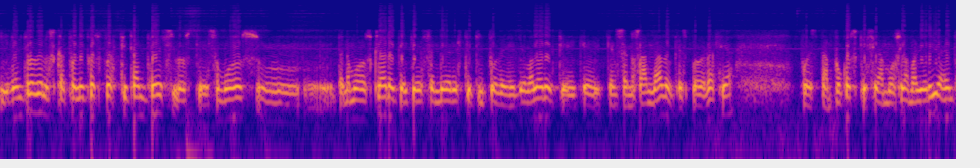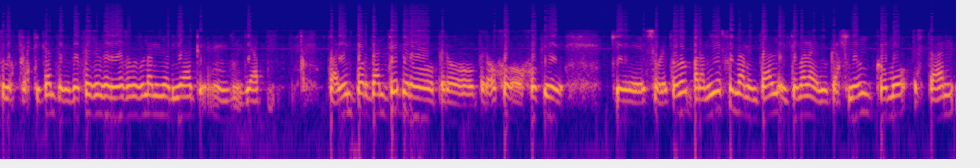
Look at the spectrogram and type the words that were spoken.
Y dentro de los católicos practicantes, los que somos, mm, tenemos claro que hay que defender este tipo de, valores que, que, se nos han dado, que es por gracia, pues tampoco es que seamos la mayoría dentro de los practicantes. Entonces, en realidad somos una minoría que, mm, ya todavía importante, pero, pero, pero ojo, ojo que, que sobre todo para mí es fundamental el tema de la educación, cómo están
